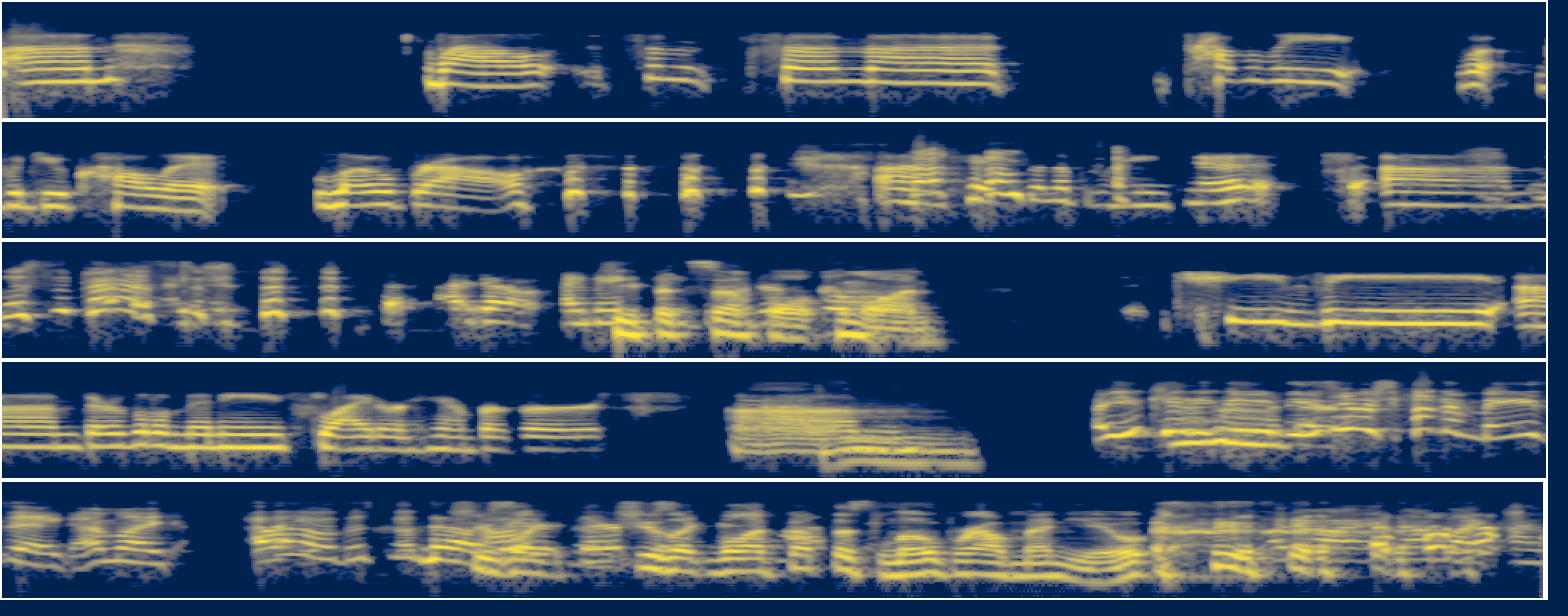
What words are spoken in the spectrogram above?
Um, well, some some uh, probably what would you call it? Lowbrow. um, pigs in a blanket. Um, What's the best? I, I know. I make keep it simple. Come on. Cheesy. Um, they're little mini slider hamburgers. Um, mm. Are you kidding me? Mm-hmm. These are sound amazing. I'm like, oh, this sounds. No, she's like, she's like, well, I've got this lowbrow menu. I know, and I'm like, I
